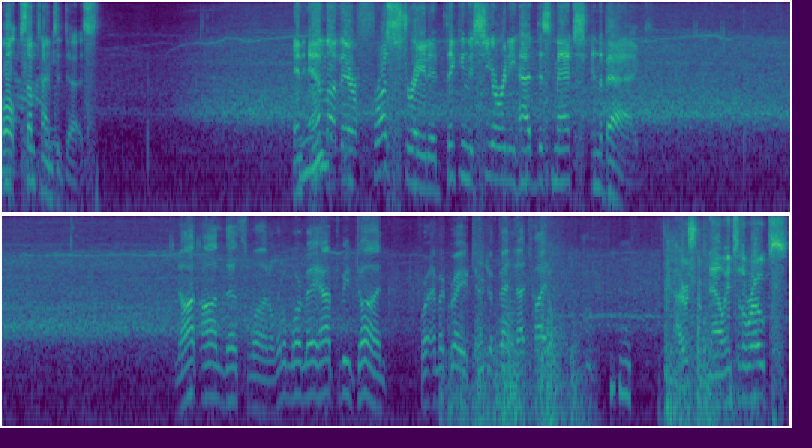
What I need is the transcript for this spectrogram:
Well, sometimes it does. And Mm-hmm. Emma there frustrated, thinking that she already had this match in the bag. Not on this one. A little more may have to be done for Emma Grey to defend that title. Irish whip now into the ropes.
